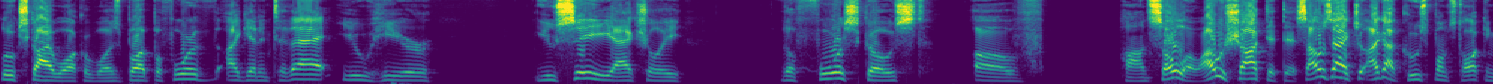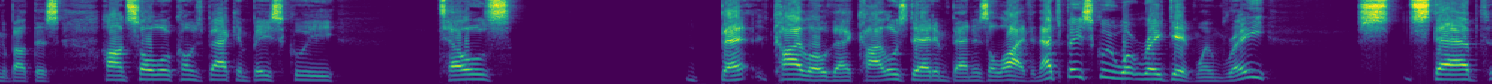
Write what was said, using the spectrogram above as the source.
Luke Skywalker was. But before I get into that, you hear, you see actually the Force Ghost of Han Solo. I was shocked at this. I was actually I got goosebumps talking about this. Han Solo comes back and basically tells Ben, Kylo that Kylo's dead and Ben is alive. And that's basically what Rey did. When Rey s- stabbed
